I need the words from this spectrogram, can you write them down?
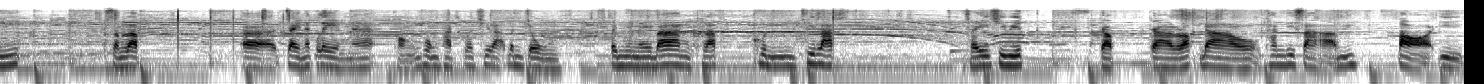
นี้สำหรับใจนักเลงนะฮะของพงพัฒน์วชิระบรรจง เป็นยังไงบ้างครับ คุณที่รัก ใช้ชีวิตกับการล็อกดาวน์ขั้นที่ 3 ต่ออีก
